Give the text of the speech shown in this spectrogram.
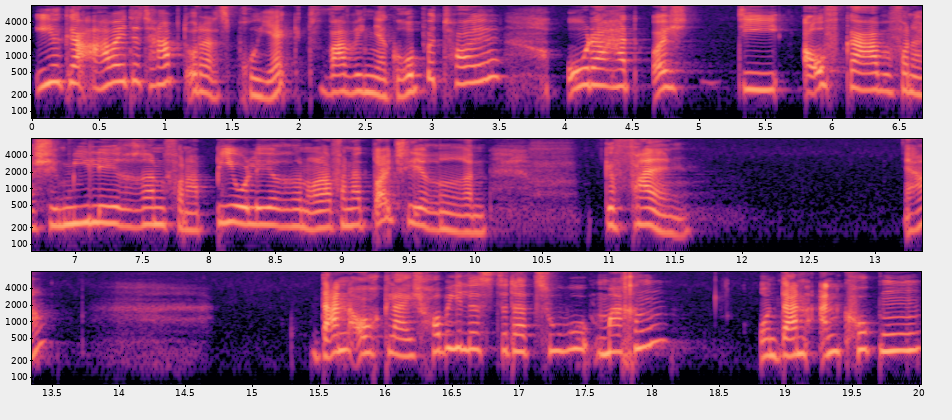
ihr gearbeitet habt oder das Projekt war wegen der Gruppe toll oder hat euch die Aufgabe von der Chemielehrerin, von der Biolehrerin oder von der Deutschlehrerin gefallen? Ja? Dann auch gleich Hobbyliste dazu machen und dann angucken,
